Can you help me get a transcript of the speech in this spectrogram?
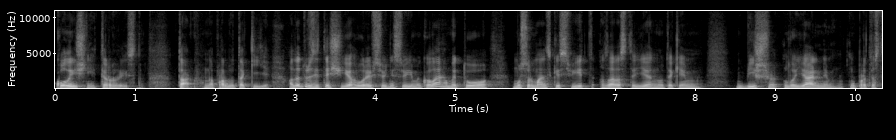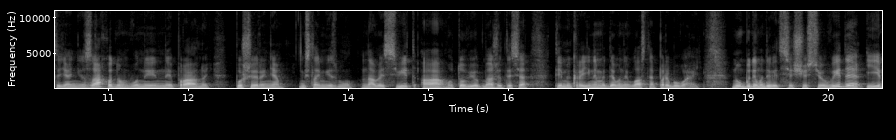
колишній терорист. Так, направду так і є. Але, друзі, те, що я говорив сьогодні своїми колегами, то мусульманський світ зараз стає ну, таким більш лояльним у протистоянні з Заходом. Вони не прагнуть поширення ісламізму на весь світ, а готові обмежитися тими країнами, де вони власне перебувають. Ну, будемо дивитися, що з цього вийде. І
